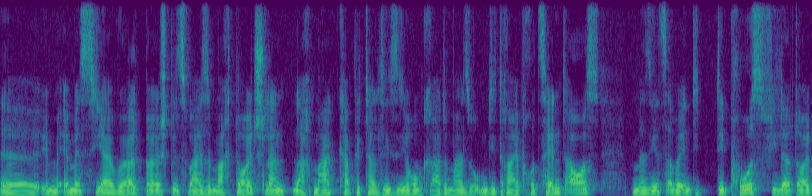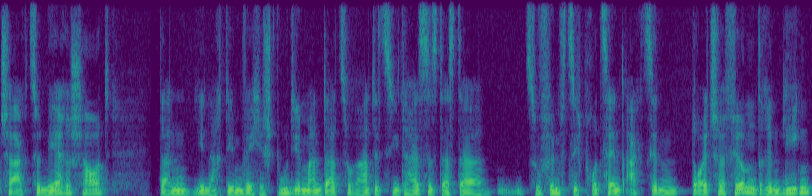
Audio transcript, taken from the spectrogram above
äh, Im MSCI World beispielsweise macht Deutschland nach Marktkapitalisierung gerade mal so um die drei Prozent aus. Wenn man sich jetzt aber in die Depots vieler deutscher Aktionäre schaut, dann, je nachdem, welche Studie man da zu Rate zieht, heißt es, dass da zu 50 Prozent Aktien deutscher Firmen drin liegen.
